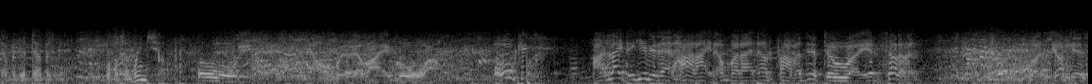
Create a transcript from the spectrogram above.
WW. Walter Winchell. Holy now wherever I go. Uh, okay. I'd like to give you that hot item, but I don't promise it to uh, Ed Sullivan. But just as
